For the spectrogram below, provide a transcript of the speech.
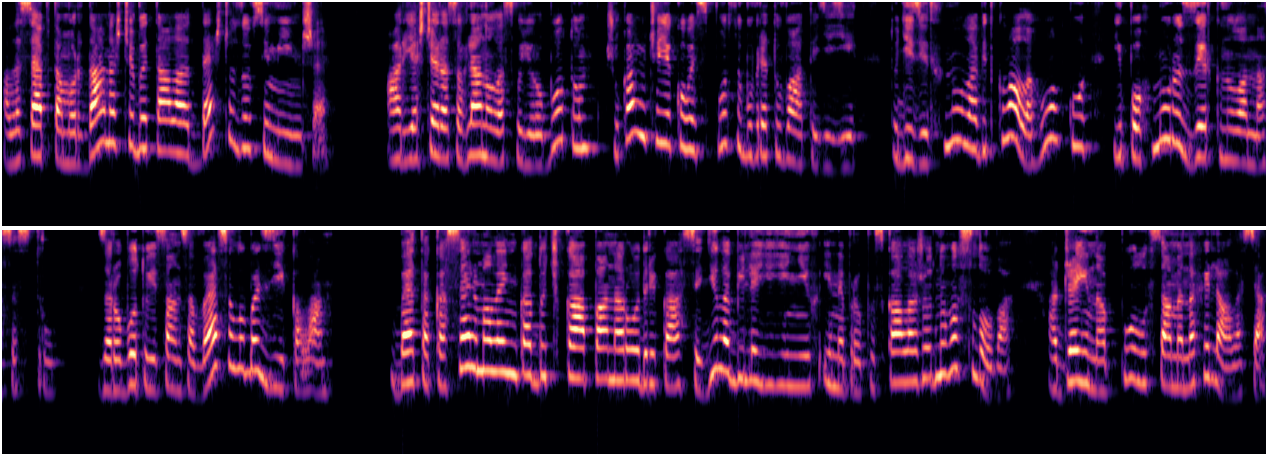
але септа мордана щебетала дещо зовсім інше. Арія ще раз оглянула свою роботу, шукаючи якогось способу врятувати її, тоді зітхнула, відклала голку і похмуро зиркнула на сестру. За роботою Санса весело базікала. Бета Касель, маленька дочка пана Родріка, сиділа біля її ніг і не пропускала жодного слова, а Джейна Пул саме нахилялася,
